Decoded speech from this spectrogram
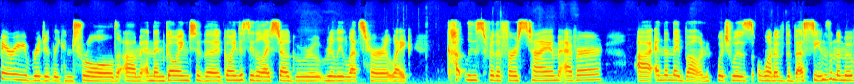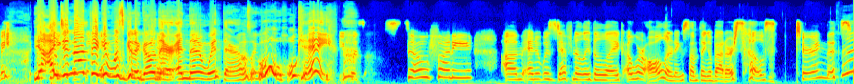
very rigidly controlled um and then going to the going to see the lifestyle guru really lets her like cut loose for the first time ever uh, and then they bone, which was one of the best scenes in the movie. yeah i did not think it was gonna go there and then it went there i was like oh okay it was so funny um and it was definitely the like oh we're all learning something about ourselves during this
